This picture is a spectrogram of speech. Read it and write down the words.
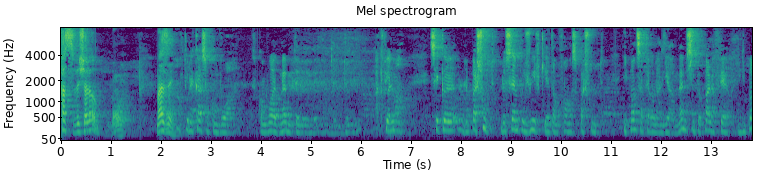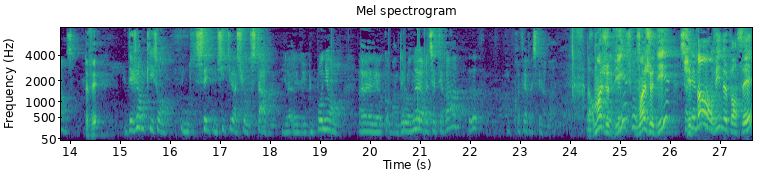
Chas v'shalom. Bah ouais. Mazé. En tous les cas, ce qu'on voit, ce qu'on voit même de- de- de- de- actuellement, c'est que le pachout, le simple juif qui est en France, pachout, il pense à faire l'alia, même s'il ne peut pas la faire, il y pense. Tout à fait. Des gens qui sont une, une situation stable, le- le- du pognon, euh, le- comment, de l'honneur, etc., eux, ils préfèrent rester là-bas. Alors Donc, moi je dis, moi je dis, j'ai pas envie de penser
